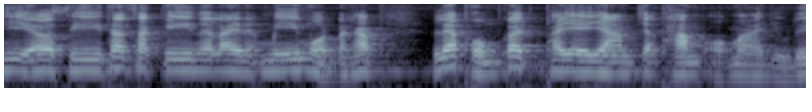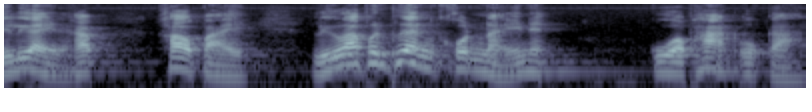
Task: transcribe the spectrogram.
PLC ทัชสกรีนอะไรนี่ยมีหมดนะครับ และผมก็พยายามจะทำออกมาอยู่เรื่อยๆนะครับ เข้าไป หรือว่าเพื่อนๆ คนไหนเนี่ยกลัวพลาดโอกาส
